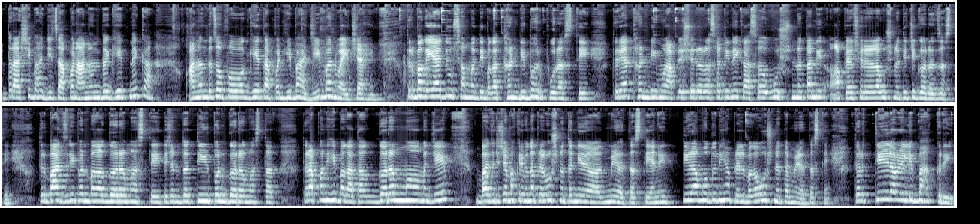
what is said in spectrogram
तर अशी भाजीचा आपण आनंद घेत नाही का? आनंदाचा उपभोग घेत आपण ही भाजी बनवायची आहे. तर बघा या दिवसामध्ये बघा थंडी भरपूर असते. तर या थंडीमुळे आपल्या शरीरासाठी नाही का असं उष्णता आपल्या शरीराला उष्णतेची गरज असते. तर बाजरी पण बघा गरम असते त्याच्यानंतर तीळ पण गरम असतात. तर आपण हे बघा आता गरम म्हणजे बाजरीच्या भाकरीमध्ये आपल्याला उष्णता मिळत असते आणि तिळामधूनही आपल्याला बघा उष्णता मिळत असते. तर तीळ लावलेली भाकरी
